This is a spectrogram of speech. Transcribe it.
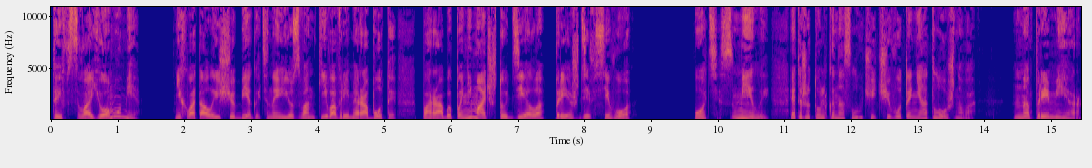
Ты в своем уме?» Не хватало еще бегать на ее звонки во время работы. Пора бы понимать, что дело прежде всего. Отис, милый, это же только на случай чего-то неотложного. Например?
